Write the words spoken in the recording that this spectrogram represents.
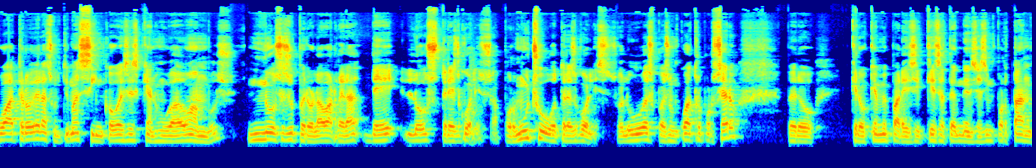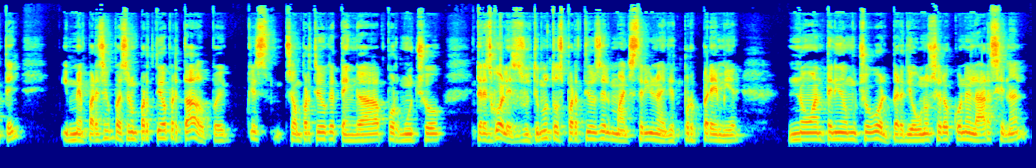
cuatro de las últimas cinco veces que han jugado ambos, no se superó la barrera de los tres goles. O sea, por mucho hubo tres goles. Solo hubo después un 4 por 0, pero creo que me parece que esa tendencia es importante y me parece que puede ser un partido apretado. Puede que sea un partido que tenga por mucho tres goles. Los últimos dos partidos del Manchester United por Premier no han tenido mucho gol. Perdió 1-0 con el Arsenal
